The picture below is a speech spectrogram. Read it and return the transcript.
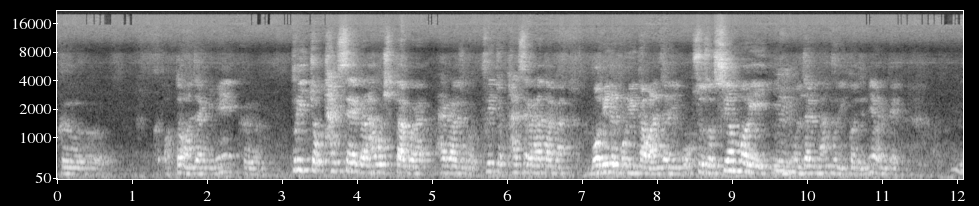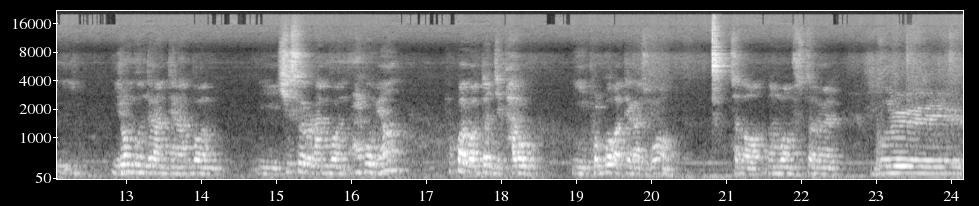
그, 그 어떤 원장님이 그 뿌리 쪽 탈색을 하고 싶다고 해- 해가지고 뿌리 쪽 탈색을 하다가 머리를 보니까 완전히 옥수수 수염머리 인 음. 원장님 한 분 있거든요. 근데 이, 이런 분들한테는 한번 이 시술을 한번 해보면 효과가 어떤지 바로 이볼것 같아가지고 저도 넘버원 부스터를 물을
